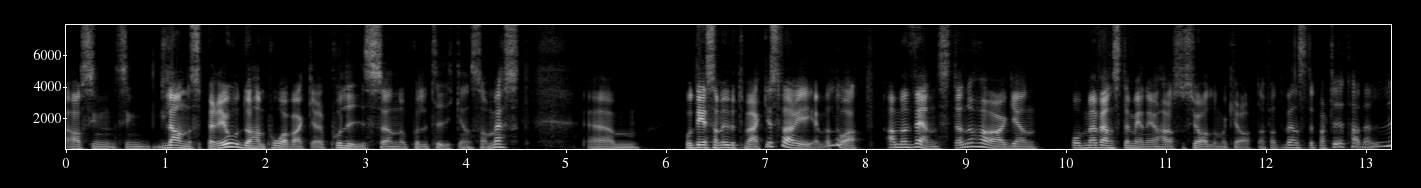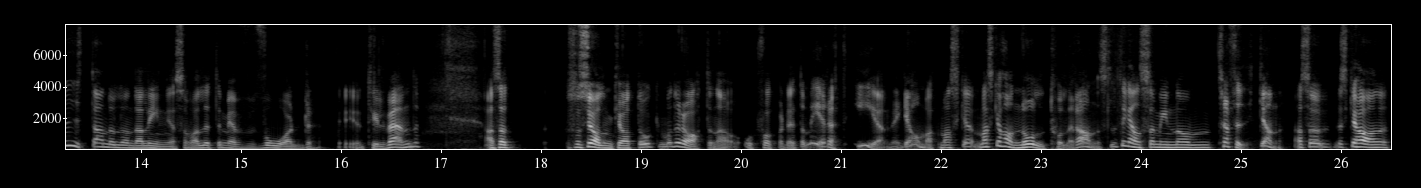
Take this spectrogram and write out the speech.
ja, sin, sin glansperiod då han påverkar polisen och politiken som mest. Um, och det som utmärker Sverige är väl då att ja, men vänstern och högern, och med vänster menar jag här Socialdemokraterna, för att Vänsterpartiet hade en lite annorlunda linje som var lite mer vårdtillvänd. Alltså att Socialdemokraterna och Moderaterna och Folkpartiet, de är rätt eniga om att man ska, man ska ha nolltolerans, lite grann som inom trafiken. Alltså, vi ska ha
